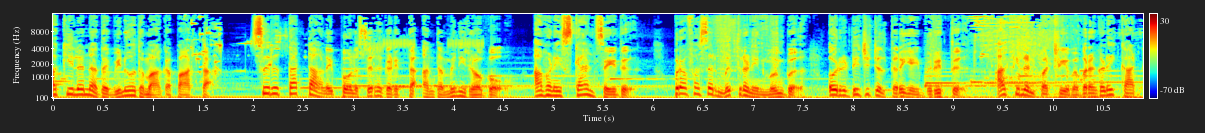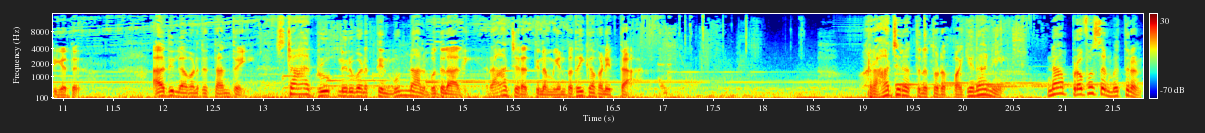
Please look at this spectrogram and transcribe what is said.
அகிலன் அதை வினோதமாக பார்த்தார். சிறு தட்டானை போல சிறகடித்த அந்த மினி ரோபோ அவனை ஸ்கேன் செய்து ப்ரொஃபசர் மித்ரனின் முன்பு ஒரு டிஜிட்டல் திரையை விரித்து அகிலன் பற்றிய விவரங்களை காட்டியது. அதில் அவனது தந்தை ஸ்டார் குரூப் நிறுவனத்தின் முன்னாள் முதலாளி ராஜரத்தினம் என்பதை கவனித்தார். ராஜரத்னத்தோட பையனா நீ? நான் ப்ரொஃபசர் மித்ரன்.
